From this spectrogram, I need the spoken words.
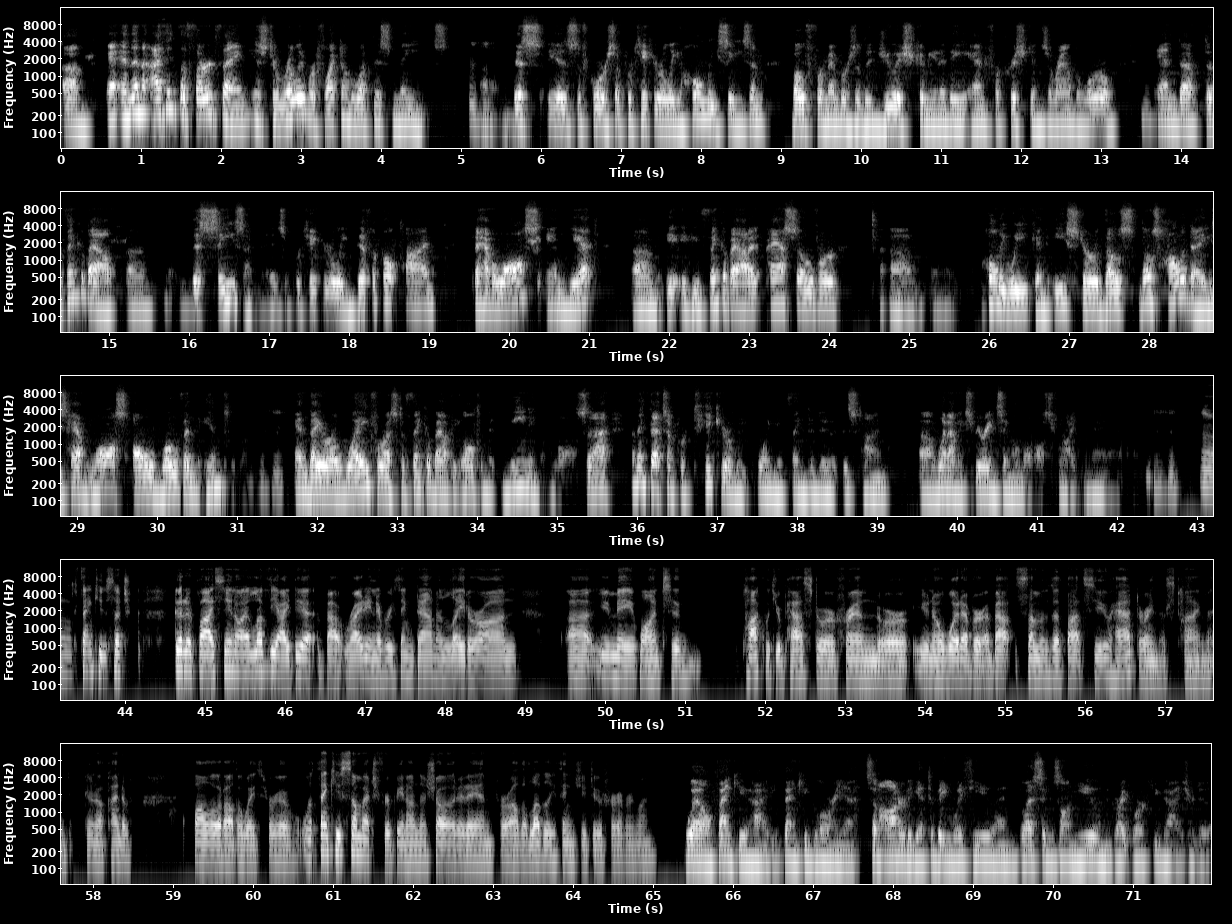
um, and, and, then I think the third thing is to really reflect on what this means. Mm-hmm. Uh, this is, of course, a particularly holy season, both for members of the Jewish community and for Christians around the world. And uh, to think about um, this season is a particularly difficult time to have a loss, and yet, um, if you think about it, Passover, um, Holy Week, and Easter, those those holidays have loss all woven into them, mm-hmm. and they are a way for us to think about the ultimate meaning of loss. And I, I think that's a particularly poignant thing to do at this time uh, when I'm experiencing a loss right now. Mm-hmm. Mm, thank you. Such good advice. You know, I love the idea about writing everything down, and later on, uh, you may want to talk with your pastor or friend or you know whatever about some of the thoughts you had during this time, and you know, kind of follow it all the way through. Well, thank you so much for being on the show today and for all the lovely things you do for everyone. Well, thank you, Heidi. Thank you, Gloria. It's an honor to get to be with you, and blessings on you and the great work you guys are doing.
